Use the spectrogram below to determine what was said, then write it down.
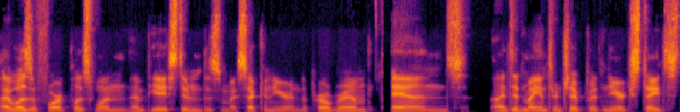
I was a four plus one MPA student. This is my second year in the program. And I did my internship with New York State's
